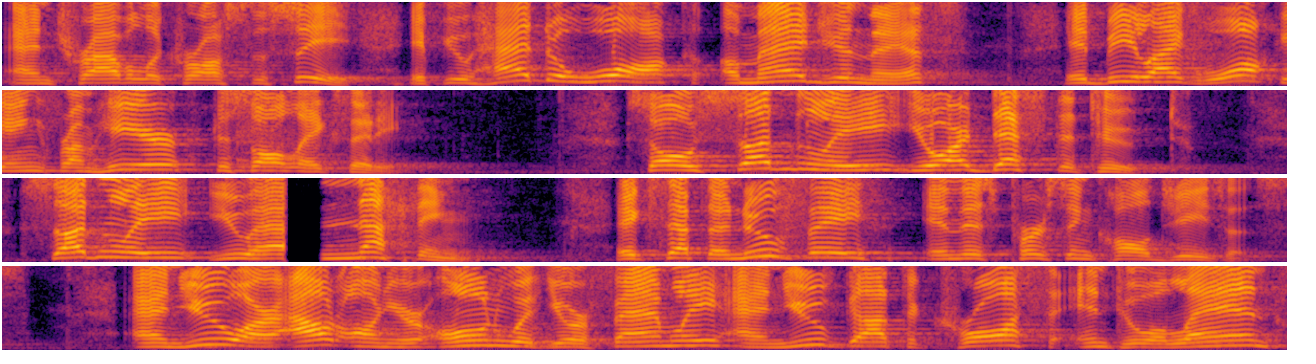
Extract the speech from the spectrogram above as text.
and travel across the sea. If you had to walk, imagine this It'd be like walking from here to Salt Lake City. So suddenly you are destitute. Suddenly you have nothing except a new faith in this person called Jesus. And you are out on your own with your family, and you've got to cross into a land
